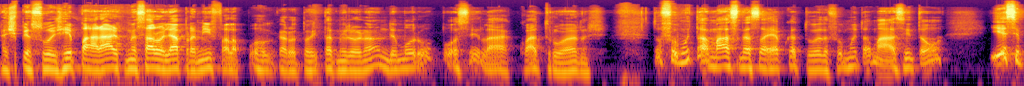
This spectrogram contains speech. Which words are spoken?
as pessoas repararem, começaram a olhar para mim e falar, porra, o garotão está melhorando, demorou, pô, sei lá, quatro anos. Então foi muita massa nessa época toda, foi muita massa. Então, e esse,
